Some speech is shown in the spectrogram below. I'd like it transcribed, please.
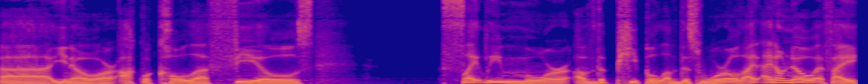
uh, you know, or aqua cola feels slightly more of the people of this world. I, I don't know if I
